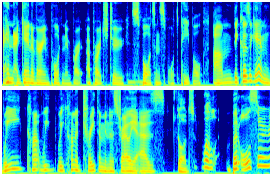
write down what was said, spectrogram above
and again, a very important impro- approach to sports and sports people. Um, because again, we can't, we, we kind of treat them in Australia as, Gods. well, but also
